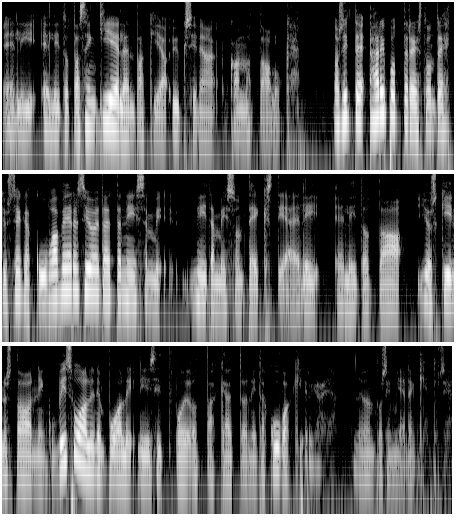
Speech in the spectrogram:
Eli, eli tota sen kielen takia yksinään kannattaa lukea. No sitten Harry Potterista on tehty sekä kuvaversioita että niissä, niitä, missä on tekstiä. Eli, eli tota, jos kiinnostaa niin kuin visuaalinen puoli, niin sitten voi ottaa käyttöön niitä kuvakirjoja. Ne on tosi mielenkiintoisia.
